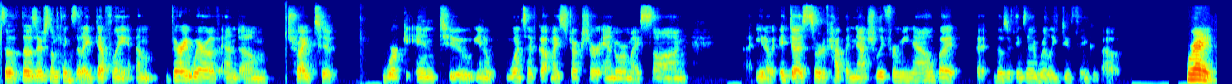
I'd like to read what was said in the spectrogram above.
so those are some things that i definitely am very aware of and um, try to work into you know once i've got my structure and or my song you know it does sort of happen naturally for me now but uh, those are things i really do think about Right.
